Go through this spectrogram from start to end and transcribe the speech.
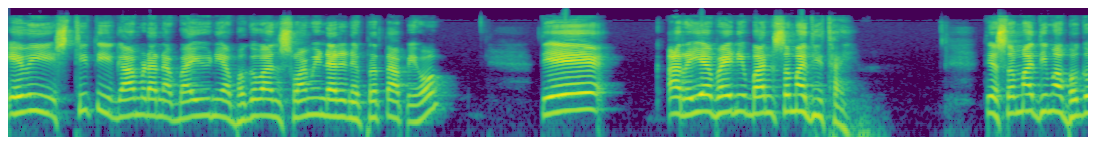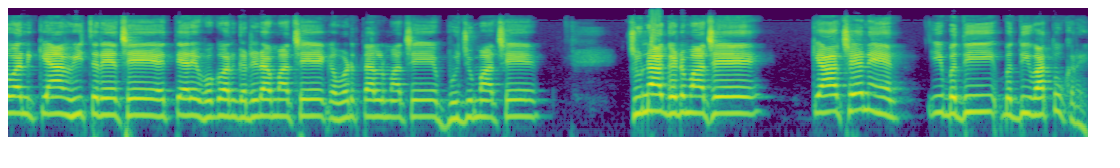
એવી સ્થિતિ ગામડાના બાયુની આ ભગવાન સ્વામિનારાયણે પ્રતાપે હો. તે આ રૈયાભાઈની બાન સમાધિ થાય. તે સમાધિમાં ભગવાન ક્યાં વિચરે છે? અત્યારે ભગવાન ગઢડામાં છે કે વડતાલમાં છે? ભુજમાં છે? જુનાગઢમાં છે? ક્યાં છે ને? એ બધી બધી વાતો કરે.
